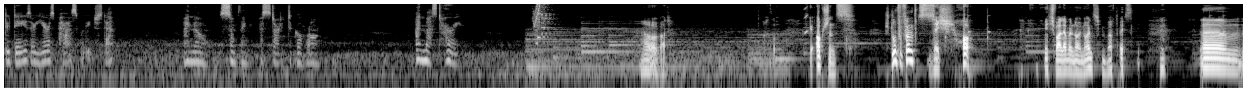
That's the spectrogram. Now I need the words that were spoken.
do days or years pass with each step? I know something has started to go wrong. I must hurry. Oh Gott. So. Okay, Options. Stufe 50. Ho. Ich war Level 99 im ähm,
